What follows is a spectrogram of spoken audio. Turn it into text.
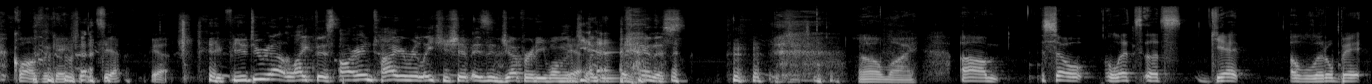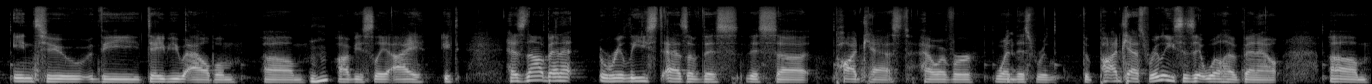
qualifications. Yeah, yeah. if you do not like this, our entire relationship is in jeopardy, woman. Yeah. Understand this. Oh my. Um, so let's let's get a little bit into the debut album. Um, Obviously, I it has not been released as of this this uh, podcast. However, when this re- the podcast releases, it will have been out. Um,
